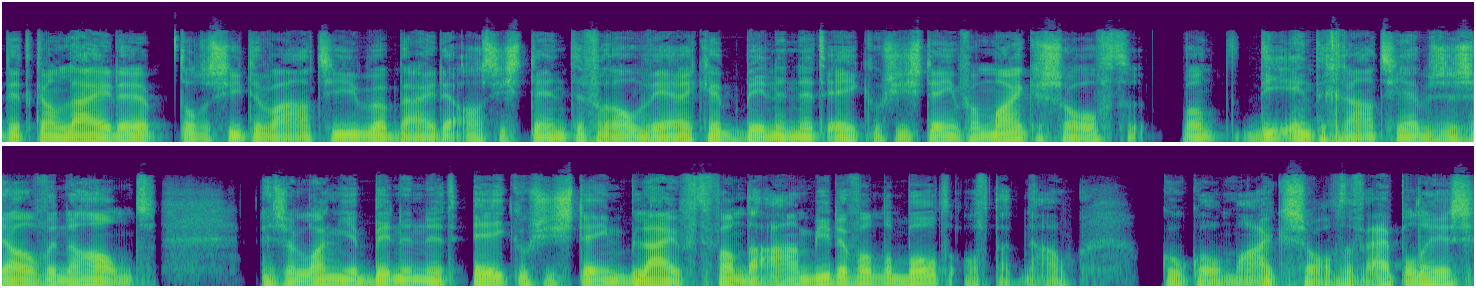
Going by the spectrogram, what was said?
dit kan leiden tot een situatie waarbij de assistenten vooral werken binnen het ecosysteem van Microsoft. Want die integratie hebben ze zelf in de hand. En zolang je binnen het ecosysteem blijft van de aanbieder van de bot, of dat nou Google, Microsoft of Apple is,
